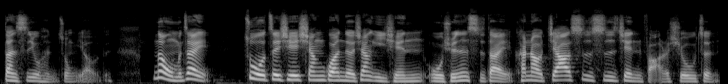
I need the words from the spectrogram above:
但是又很重要的。那我们在做这些相关的，像以前我学生时代看到家事事件法的修正，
